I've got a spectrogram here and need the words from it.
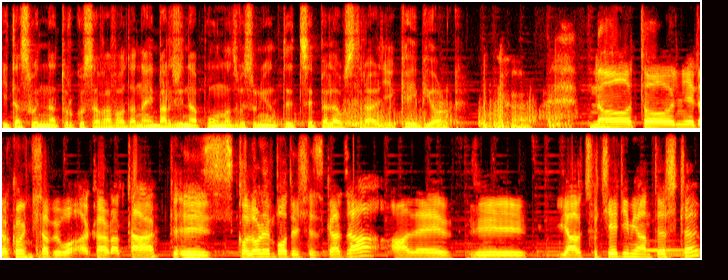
i ta słynna turkusowa woda. Najbardziej na północ wysunięty cypel Australii, Cape York. No to nie do końca było akurat tak. Y, Z kolorem wody się zgadza, ale y, ja codziennie miałem deszcze,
